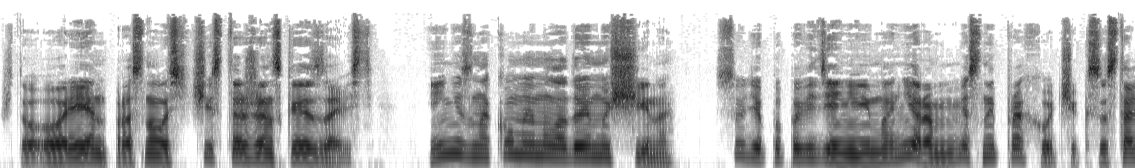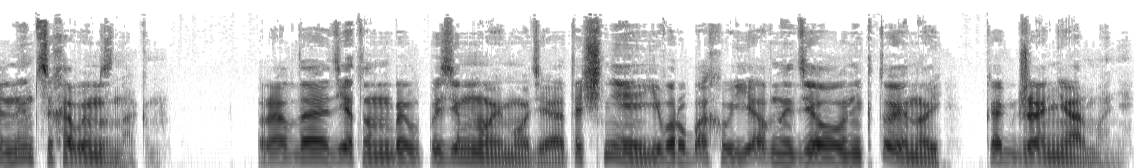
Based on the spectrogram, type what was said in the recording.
что у Ариен проснулась чисто женская зависть, и незнакомый молодой мужчина, судя по поведению и манерам, местный проходчик с остальным цеховым знаком. Правда, одет он был по земной моде, а точнее, его рубаху явно делал никто иной, как Джанни Армани.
